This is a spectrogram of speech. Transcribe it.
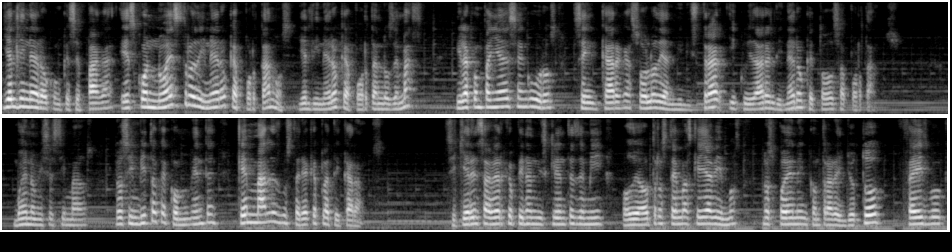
Y el dinero con que se paga es con nuestro dinero que aportamos y el dinero que aportan los demás. Y la compañía de seguros se encarga solo de administrar y cuidar el dinero que todos aportamos. Bueno, mis estimados, los invito a que comenten qué más les gustaría que platicáramos. Si quieren saber qué opinan mis clientes de mí o de otros temas que ya vimos, nos pueden encontrar en YouTube, Facebook,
